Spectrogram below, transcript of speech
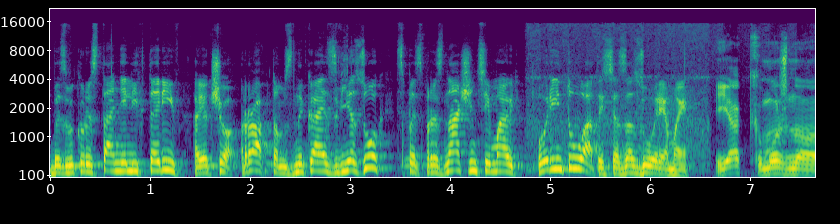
без використання ліхтарів. А якщо раптом зникає зв'язок, спецпризначенці мають орієнтуватися за зорями. Як можна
